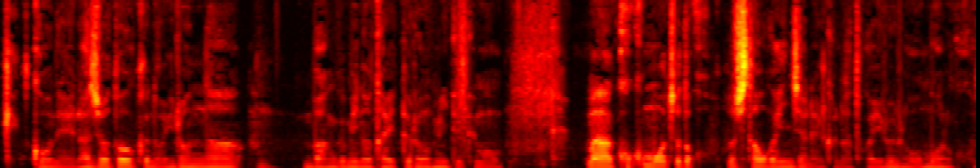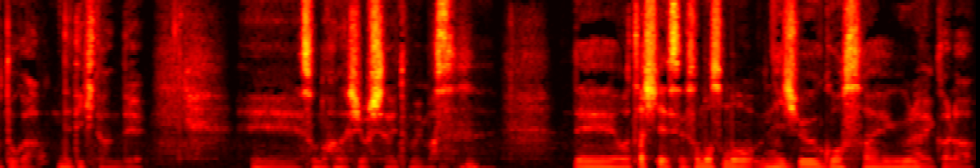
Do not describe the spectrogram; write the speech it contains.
ー、結構ね、ラジオトークのいろんな番組のタイトルを見てても、まあ、ここもうちょっとこうした方がいいんじゃないかなとかいろいろ思うことが出てきたんで、えー、その話をしたいと思います。で、私ですね、そもそも25歳ぐらいから、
